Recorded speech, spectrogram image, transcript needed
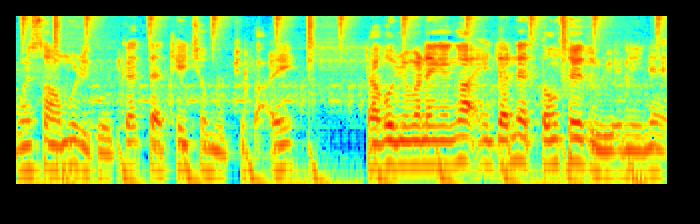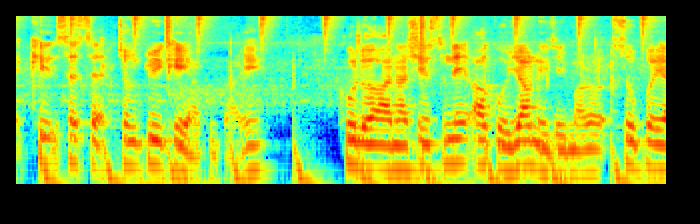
ဝန်ဆောင်မှုတွေကိုကတ်သက်ထိချုပ်မှုဖြစ်ပါတယ်။ဒါကိုမြန်မာနိုင်ငံကအင်တာနက်သုံးစွဲသူတွေအနေနဲ့ခေတ်ဆက်ဆက်ကြုံတွေ့ခဲ့ရပူပါတယ်။ခုလိုအာဏာရှင်စနစ်အောက်ကိုရောက်နေချိန်မှာတော့စူပွဲရ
